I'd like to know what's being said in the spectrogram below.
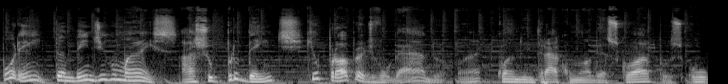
Porém, também digo mais: acho prudente que o próprio advogado, é, quando entrar com um habeas corpus, ou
